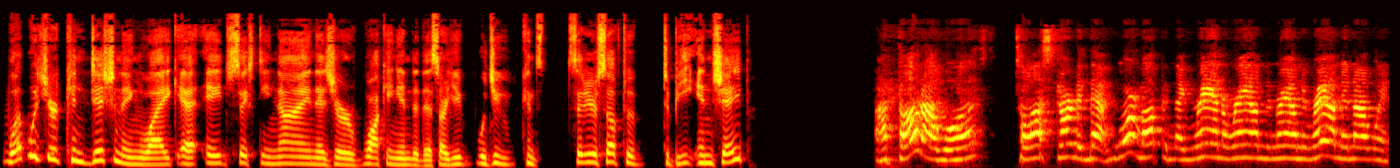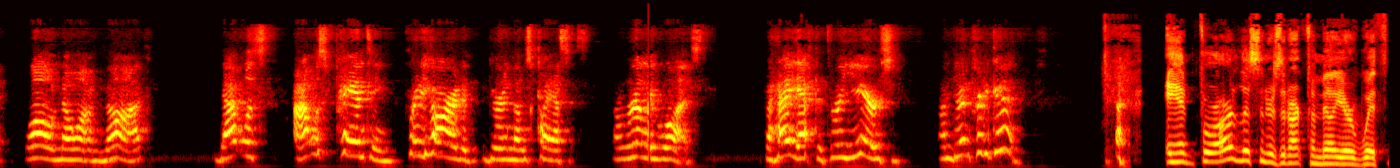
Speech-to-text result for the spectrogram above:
what was your conditioning like at age 69 as you're walking into this? Are you, would you consider yourself to, to be in shape? I thought I was. So I started that warm up and they ran around and around and around. And I went, Whoa, no, I'm not. That was, I was panting pretty hard during those classes. I really was. But hey, after three years, I'm doing pretty good. and for our listeners that aren't familiar with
